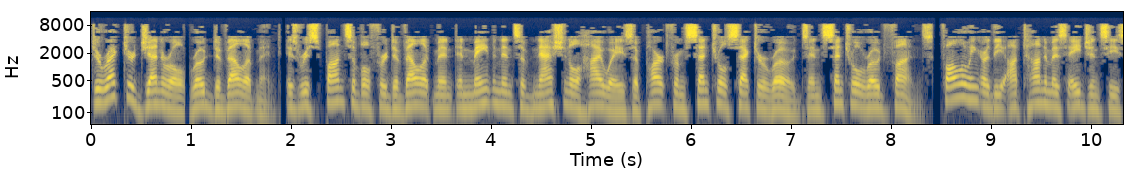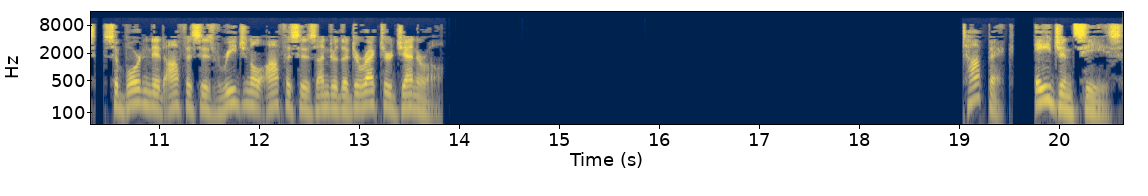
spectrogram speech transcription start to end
Director General Road Development is responsible for development and maintenance of national highways apart from central sector roads and central road funds. Following are the autonomous agencies, subordinate offices regional offices under the Director General. Topic: Agencies.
